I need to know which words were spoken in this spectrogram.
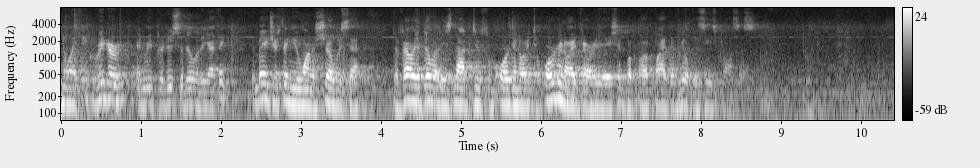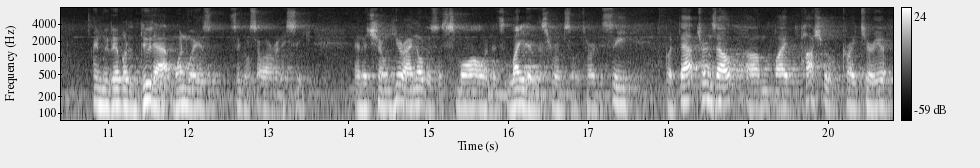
You know, I think rigor and reproducibility, I think the major thing you want to show is that the variability is not due from organoid to organoid variation, but by- the real disease process. And we've been able to do that. One way is single cell RNA-seq. And it's shown here. I know this is small and it's light in this room, so it's hard to see. But that turns out, um, by Paschal criteria,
